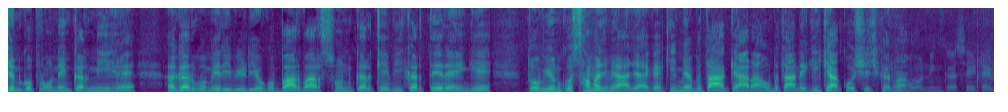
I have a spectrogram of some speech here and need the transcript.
जिनको प्रोनिंग करनी है अगर वो मेरी वीडियो को बार बार सुन करके भी करते रहेंगे तो भी उनको समझ में आ जाएगा कि मैं बता क्या रहा हूँ बताने की क्या कोशिश कर रहा हूँ। प्रोनिंग का सही टाइम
